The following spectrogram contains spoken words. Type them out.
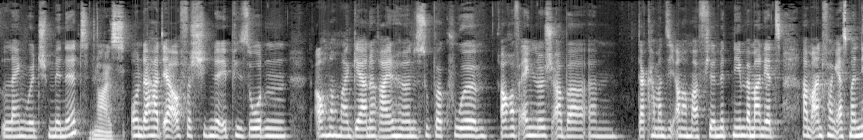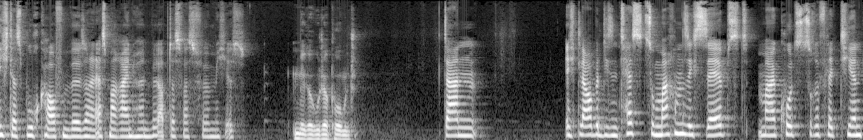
Language Minute. nice. Und da hat er auch verschiedene Episoden auch nochmal gerne reinhören. Ist super cool. Auch auf Englisch, aber ähm, da kann man sich auch nochmal viel mitnehmen, wenn man jetzt am Anfang erstmal nicht das Buch kaufen will, sondern erstmal reinhören will, ob das was für mich ist. Mega guter Punkt. Dann, ich glaube, diesen Test zu machen, sich selbst mal kurz zu reflektieren,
